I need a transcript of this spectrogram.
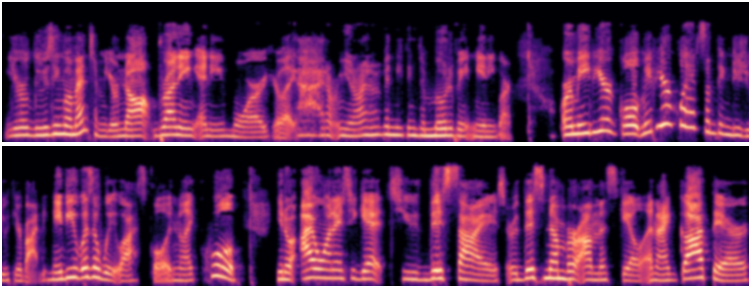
you're losing momentum. You're not running anymore. You're like, oh, I don't, you know, I don't have anything to motivate me anymore. Or maybe your goal, maybe your goal has something to do with your body. Maybe it was a weight loss goal and you're like, cool, you know, I wanted to get to this size or this number on the scale and I got there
